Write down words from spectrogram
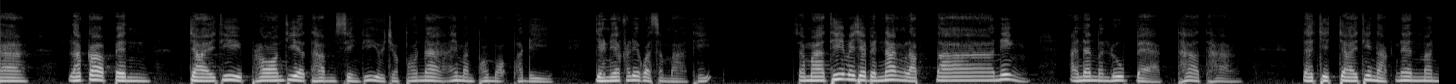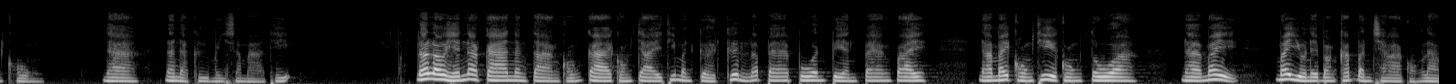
นะแล้วก็เป็นใจที่พร้อมที่จะทำสิ่งที่อยู่เฉพาะหน้าให้มันพอเหมาะพอดี อย่างนี้เขาเรียกว่าสมาธิ สมาธิไม่ใช่เป็นนั่งหลับตานิ่ง อันนั้นมันรูปแบบท่าทาง แต่จิตใจที่หนักแน่นมั่นคงนะนั่นแหะคือมีสมาธิ แล้วเราเห็นอาการต่างๆของกายของใจที่มันเกิดขึ้น แล้วแปรปวนเปลี่ยนแปลงไปนะไม่คงที่คงตัวนะไม่ ไม่อยู่ในบังคับบัญชาของเรา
